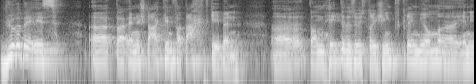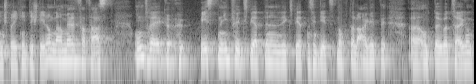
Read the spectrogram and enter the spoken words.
Würde es äh, da einen starken Verdacht geben, äh, dann hätte das österreichische Impfgremium eine entsprechende Stellungnahme verfasst Unsere besten Impfexpertinnen und Experten sind jetzt noch der Lage und der Überzeugung,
